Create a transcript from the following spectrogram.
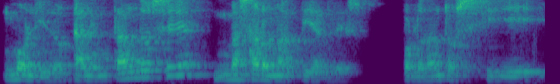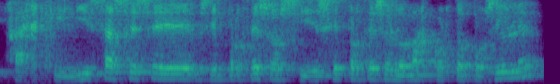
molido calentándose, más aromas pierdes. Por lo tanto, si agilizas ese, proceso, si ese proceso es lo más corto posible,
